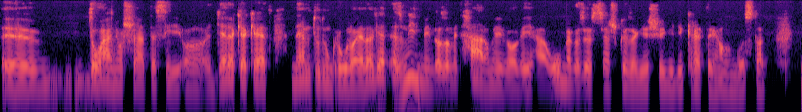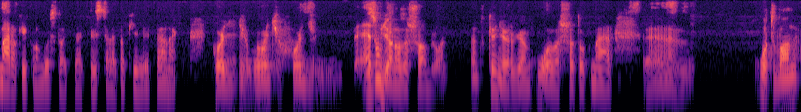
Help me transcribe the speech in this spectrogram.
uh, dohányossá teszi a gyerekeket, nem tudunk róla eleget, ez mind-mind az, amit három éve a WHO, meg az összes közegészségügyi kretén hangoztat, már akik hangoztatják, tisztelet a kivételnek, hogy, hogy, hogy ez ugyanaz a sablon. Tehát könyörgöm, olvassatok már. Ott van,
